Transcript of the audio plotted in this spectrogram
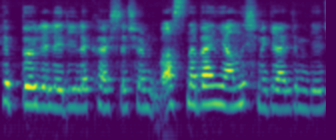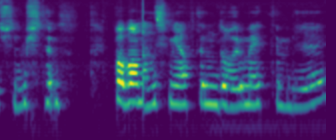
hep böyleleriyle karşılaşıyorum. Aslında ben yanlış mı geldim diye düşünmüştüm. Babam yanlış mı yaptım, doğru mu ettim diye.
